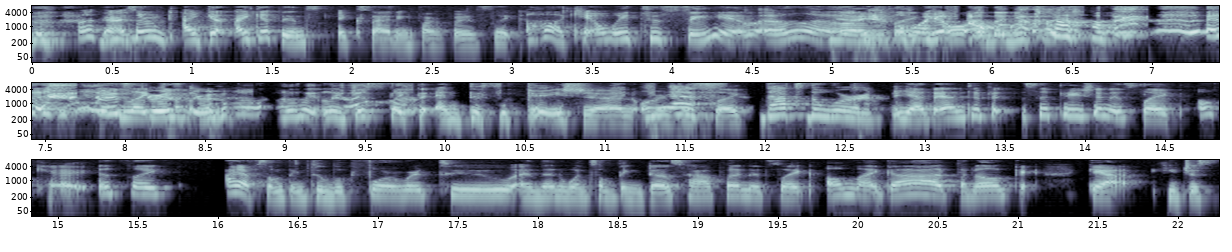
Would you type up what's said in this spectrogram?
Okay, sort of I get I get the exciting part, but it's like, oh, I can't wait to see it. Oh, Yeah, oh like, my God. oh, and then you It's like, true, true. like, like just like the anticipation, or yes, just like that's the word. yeah, the anticipation is like okay, it's like I have something to look forward to, and then when something does happen, it's like oh my god, but okay, yeah, he just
